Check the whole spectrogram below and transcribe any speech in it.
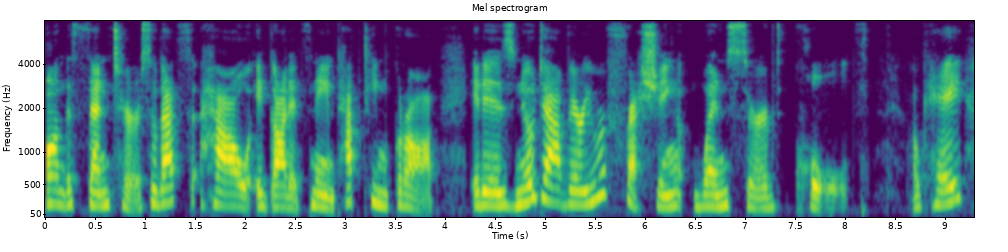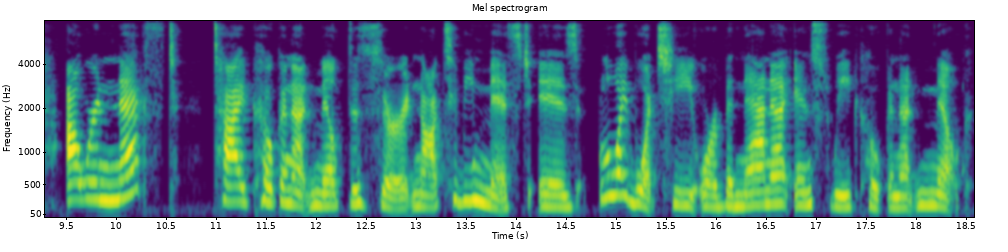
on the center. So that's how it got its name, Taptim Grob. It is no doubt very refreshing when served cold. Okay, our next Thai coconut milk dessert not to be missed is gloy chi or banana in sweet coconut milk.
